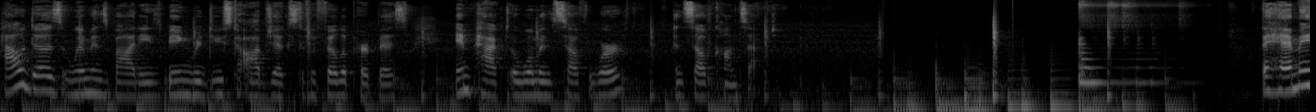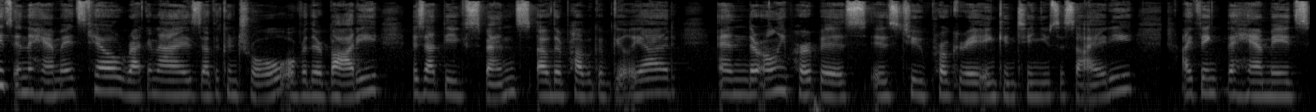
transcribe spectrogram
how does women's bodies being reduced to objects to fulfill a purpose impact a woman's self worth and self concept? The handmaids in The Handmaid's Tale recognize that the control over their body is at the expense of the Republic of Gilead, and their only purpose is to procreate and continue society. I think the handmaids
